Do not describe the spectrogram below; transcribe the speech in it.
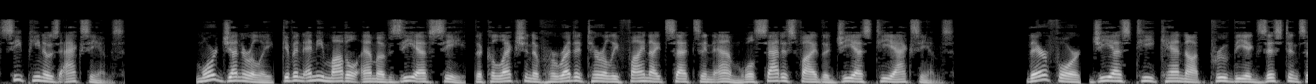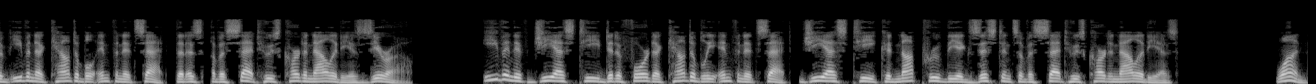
See Peano's axioms. More generally, given any model M of ZFC, the collection of hereditarily finite sets in M will satisfy the GST axioms. Therefore, GST cannot prove the existence of even a countable infinite set, that is, of a set whose cardinality is zero. Even if GST did afford a countably infinite set, GST could not prove the existence of a set whose cardinality is 1.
